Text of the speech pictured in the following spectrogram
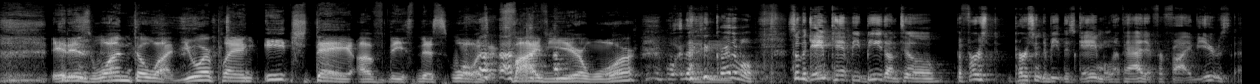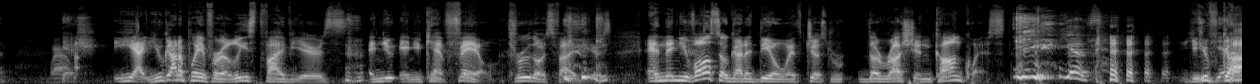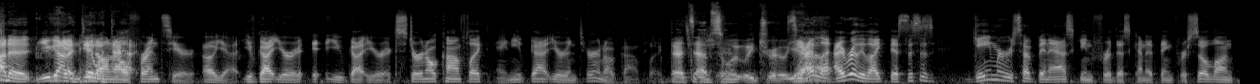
It is one to one. You are playing each day of these this what was it, five year war? Well, That's incredible. So the game can't be beat until the first person to beat this game will have had it for five years then. Wow. Ish. Yeah, you gotta play it for at least five years and you and you can't fail through those five years. And then you've also got to deal with just r- the Russian conquest. yes. You've gotta you gotta deal hit with on all that. fronts here. Oh yeah, you've got your you've got your external conflict and you've got your internal conflict. That's for sure. absolutely true. See, I, Yeah. li- I really like this. This is gamers have been asking for this kind of thing for so long.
